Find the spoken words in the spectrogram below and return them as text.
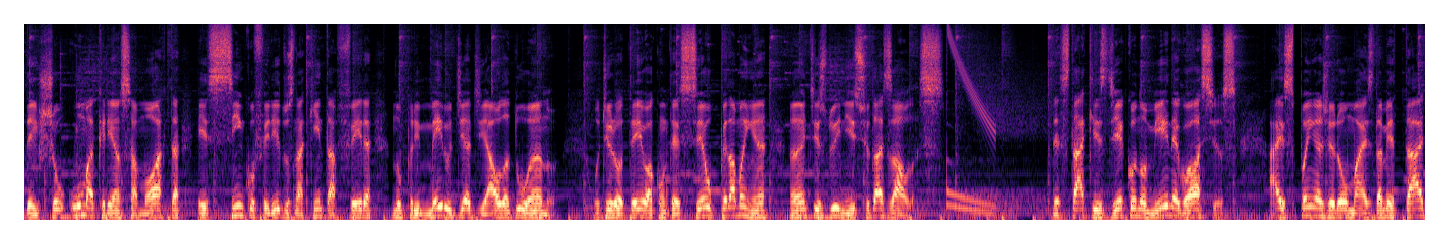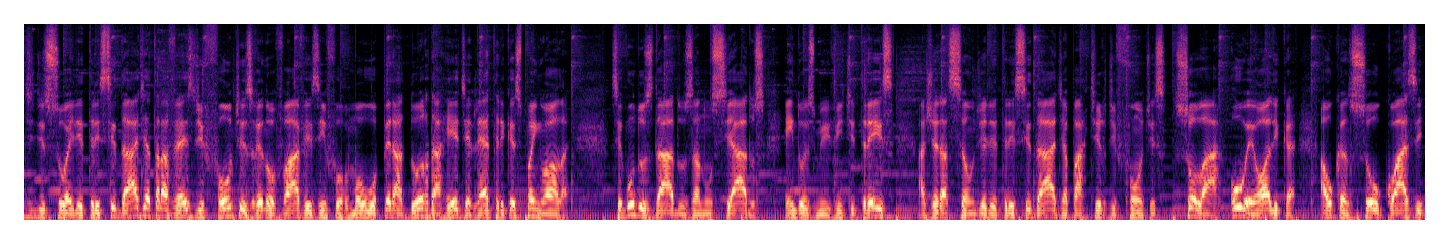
deixou uma criança morta e cinco feridos na quinta-feira, no primeiro dia de aula do ano. O tiroteio aconteceu pela manhã, antes do início das aulas. Destaques de economia e negócios. A Espanha gerou mais da metade de sua eletricidade através de fontes renováveis, informou o operador da rede elétrica espanhola. Segundo os dados anunciados, em 2023, a geração de eletricidade a partir de fontes solar ou eólica alcançou quase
